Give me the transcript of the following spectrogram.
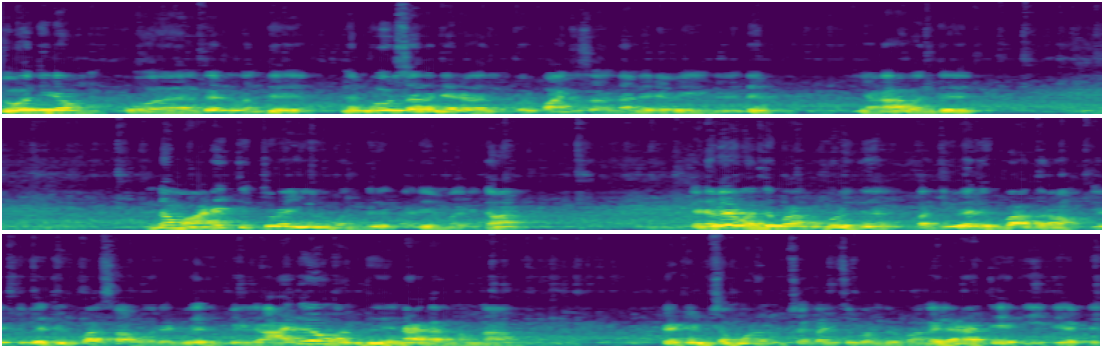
ஜோதிடம்ங்கிறது வந்து இன்னும் நூறு சதம் நிறைவேறல. ஒரு பாஞ்சு சதம் தான் நிறைவேறுகிறது ஏன்னா வந்து இன்னும் அனைத்து துறையிலும் வந்து அதே மாதிரி தான் எனவே வந்து பார்க்கும் பொழுது பத்து பேர்த்துக்கு பார்க்குறோம் எட்டு பேர்த்துக்கு பாஸ் ஆகும் ரெண்டு பேர்த்துக்கு ஃபெயில் அதுவும் வந்து என்ன காரணம்னா ரெண்டு நிமிஷம் மூணு நிமிஷம் கழித்து பிறந்திருப்பாங்க. இல்லைன்னா தேதி டேட்டு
